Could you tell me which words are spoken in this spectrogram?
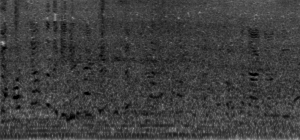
ve Aslan'la da gelebilirdi. O kadar döndüyse.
